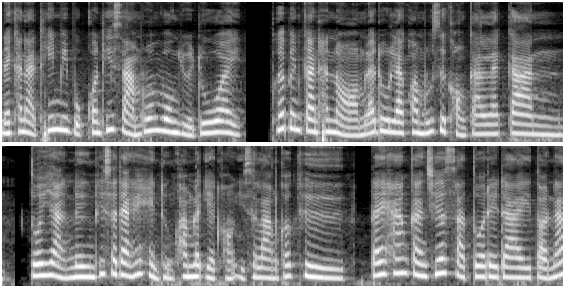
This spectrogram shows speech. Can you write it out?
ในขณะที่มีบุคคลที่สามร่วมวงอยู่ด้วย เพื่อเป็นการถนอมและดูแลความรู้สึกของกันและกัน ตัวอย่างหนึ่งที่แสดงให้เห็นถึงความละเอียดของอิสลามก็คือ ได้ห้ามการเชื่อสัตว์ตัวใด ๆ ต่อหน้า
